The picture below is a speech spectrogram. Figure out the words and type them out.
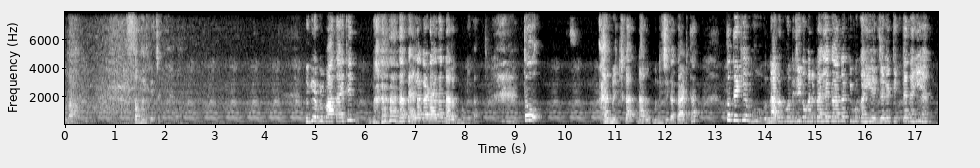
थोड़ा संभल के चलिए। क्योंकि अभी बात आई थी, पहला कार्ड आया था नारद मुनि का। तो हरमिट का नारद मुनि जी का कार्ड था। तो देखिए, वो नारद मुनि जी का मैंने पहले कहा ना कि वो कहीं एक जगह टिकते नहीं हैं।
